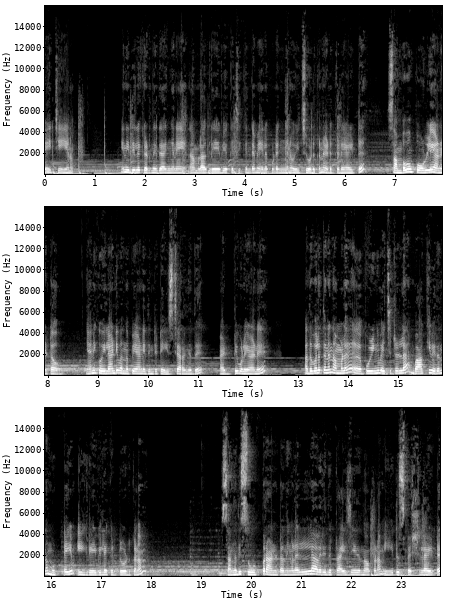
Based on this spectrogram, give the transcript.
വെയിറ്റ് ചെയ്യണം. ഇനി ഇതിൽ കിടന്ന് ഇത് ഇങ്ങനെ നമ്മൾ ആ ഗ്രേവിയൊക്കെ ചിക്കന്റെ മേലെ കൂടെ ഇങ്ങനെ ഒഴിച്ചു കൊടുക്കണം ഇടയ്ക്കിടെയായിട്ട്. സംഭവം പൊള്ളിയാണ് കേട്ടോ ഞാൻ ഈ കൊയിലാണ്ടി വന്നപ്പോഴാണ് ഇതിന്റെ ടേസ്റ്റ് അറിഞ്ഞത്. അടിപൊളിയാണ്. അതുപോലെ തന്നെ നമ്മൾ പുഴുങ്ങി വെച്ചിട്ടുള്ള ബാക്കി വരുന്ന മുട്ടയും ഈ ഗ്രേവിയിലേക്ക് ഇട്ട് കൊടുക്കണം. സംഗതി സൂപ്പറാണ് കേട്ടോ നിങ്ങളെല്ലാവരും ഇത് ട്രൈ ചെയ്ത് നോക്കണം. ഈദ് സ്പെഷ്യലായിട്ട്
